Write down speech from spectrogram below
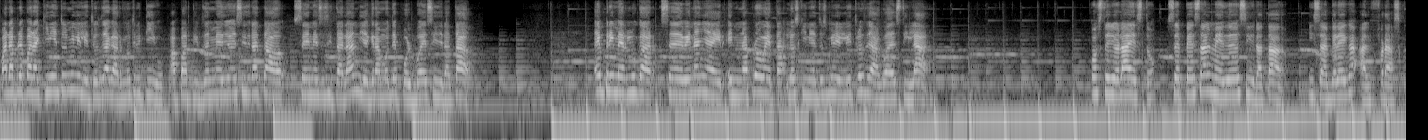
Para preparar 500 ml de agar nutritivo a partir de medio deshidratado, se necesitarán 10 gramos de polvo deshidratado. En primer lugar, se deben añadir en una probeta los 500 ml de agua destilada. Posterior a esto, se pesa el medio deshidratado y se agrega al frasco.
